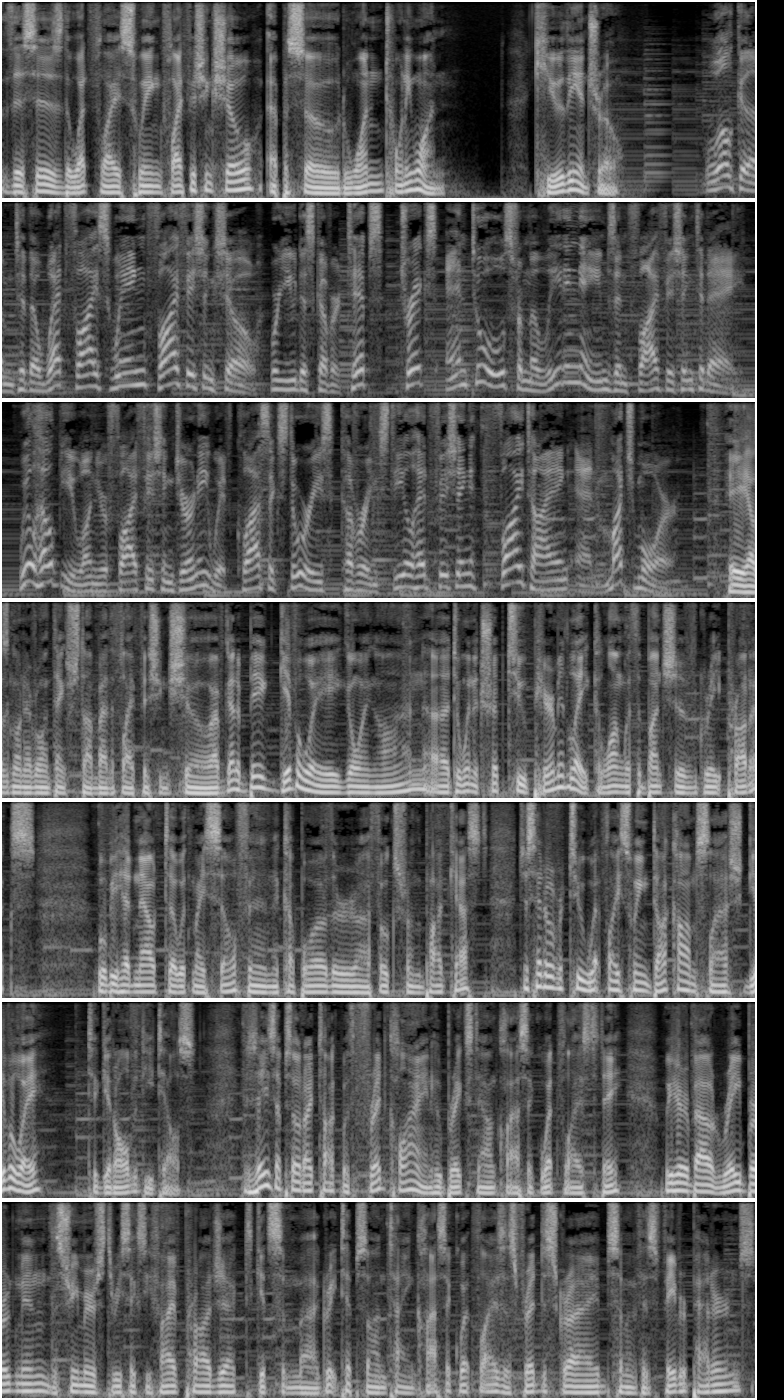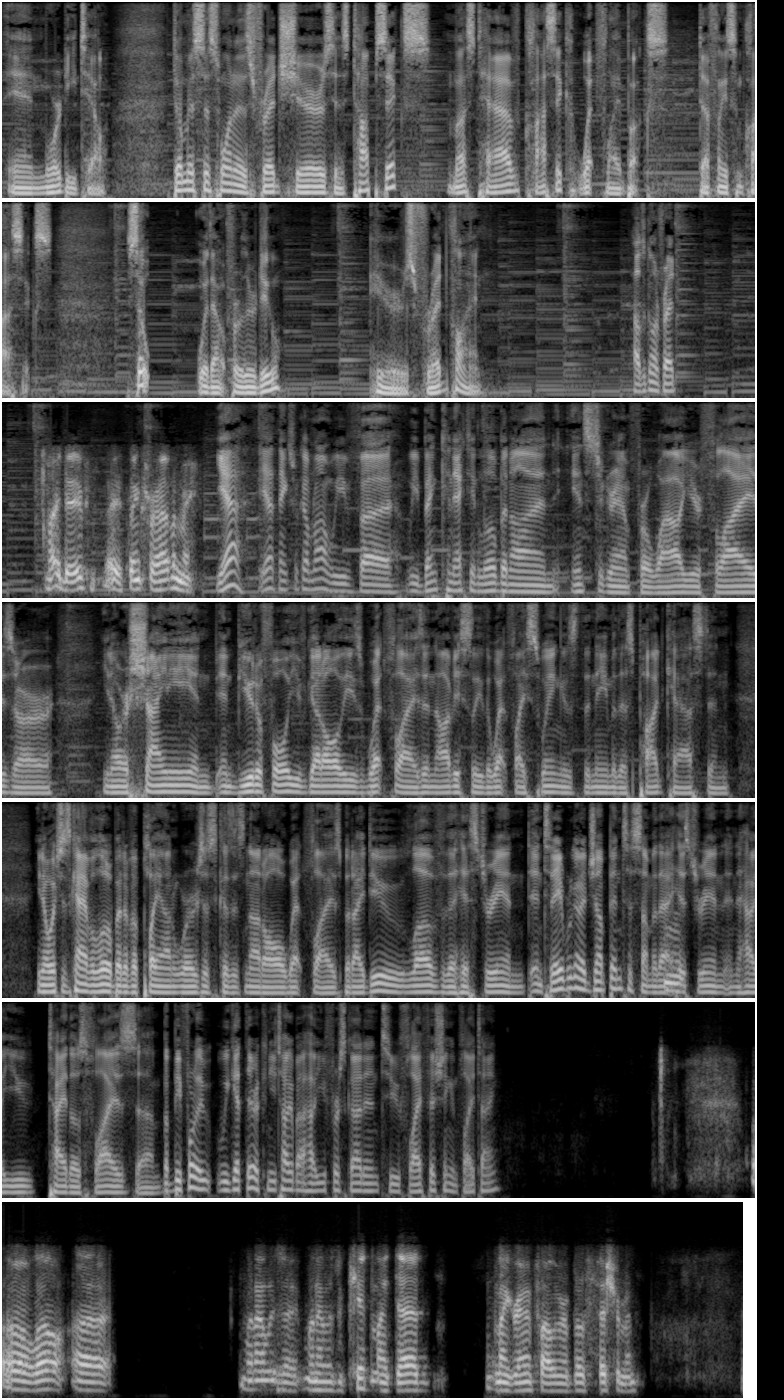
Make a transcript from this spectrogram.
This is the Wet Fly Swing Fly Fishing Show, episode 121. Cue the intro. Welcome to the Wet Fly Swing Fly Fishing Show, where you discover tips, tricks, and tools from the leading names in fly fishing today. We'll help you on your fly fishing journey with classic stories covering steelhead fishing, fly tying, and much more. Hey, how's it going, everyone? Thanks for stopping by the Fly Fishing Show. I've got a big giveaway going on uh, to win a trip to Pyramid Lake, along with a bunch of great products. We'll be heading out uh, with myself and a couple other uh, folks from the podcast. Just head over to wetflyswing.com slash giveaway to get all the details. In today's episode, I talk with Fred Klein, who breaks down classic wet flies today. We hear about Ray Bergman, the Streamers 365 project, get some uh, great tips on tying classic wet flies as Fred describes some of his favorite patterns in more detail. Don't miss this one as Fred shares his top six must have classic wet fly books. Definitely some classics. So, without further ado, here's Fred Klein. How's it going, Fred? Hi, Dave. Hey, thanks for having me. Yeah, yeah. Thanks for coming on. We've uh, we've been connecting a little bit on Instagram for a while. Your flies are, you know, are shiny and, and beautiful. You've got all these wet flies, and obviously the wet fly swing is the name of this podcast, and you know, which is kind of a little bit of a play on words, just because it's not all wet flies. But I do love the history, and and today we're going to jump into some of that mm. history and, and how you tie those flies. Um, but before we get there, can you talk about how you first got into fly fishing and fly tying? Oh well, uh, when I was a when I was a kid, my dad and my grandfather were both fishermen,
